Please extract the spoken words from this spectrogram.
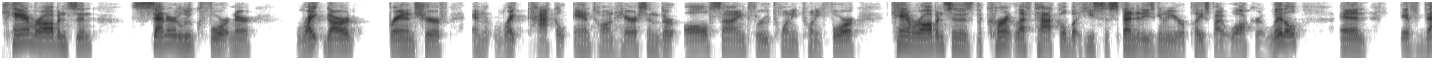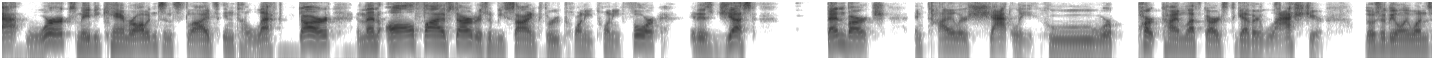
Cam Robinson, center Luke Fortner, right guard Brandon Scherff, and right tackle Anton Harrison. They're all signed through 2024. Cam Robinson is the current left tackle, but he's suspended. He's going to be replaced by Walker Little. And if that works, maybe Cam Robinson slides into left guard, and then all five starters would be signed through 2024. It is just Ben Bartch and Tyler Shatley, who were part time left guards together last year. Those are the only ones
